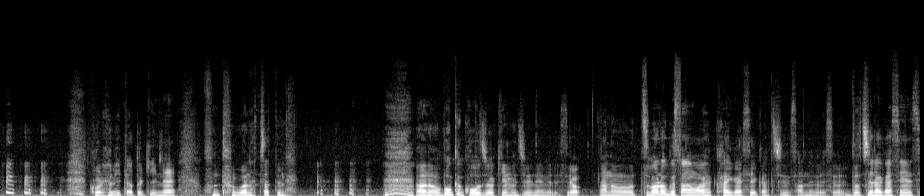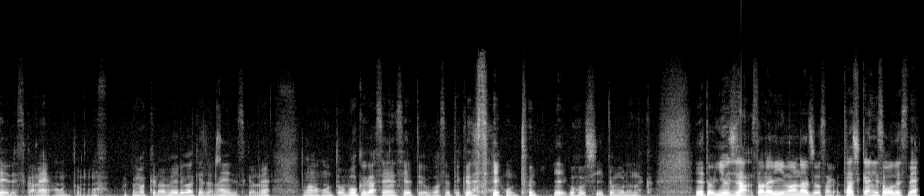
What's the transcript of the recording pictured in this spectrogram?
これ見た時にね、本当笑っちゃってね あの僕工場勤務10年目ですよあのつばログさんは海外生活13年目ですよどちらが先生ですかね本当もまあ比べるわけじゃないですけどね。まあ本当僕が先生と呼ばせてください。本当に英語を教えてもらわなかえっ、ー、とゆうじさんサラリーマンラジオさんが確かにそうですね。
